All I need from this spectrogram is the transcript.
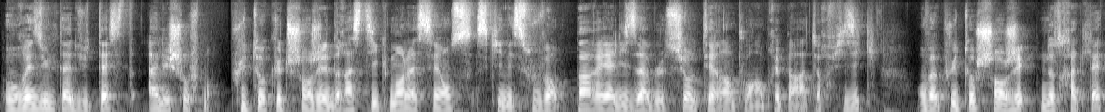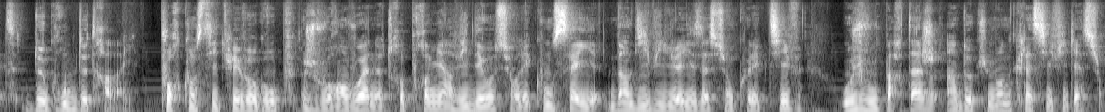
au résultat du test à l'échauffement. Plutôt que de changer drastiquement la séance, ce qui n'est souvent pas réalisable sur le terrain pour un préparateur physique, on va plutôt changer notre athlète de groupe de travail. Pour constituer vos groupes, je vous renvoie à notre première vidéo sur les conseils d'individualisation collective où je vous partage un document de classification.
